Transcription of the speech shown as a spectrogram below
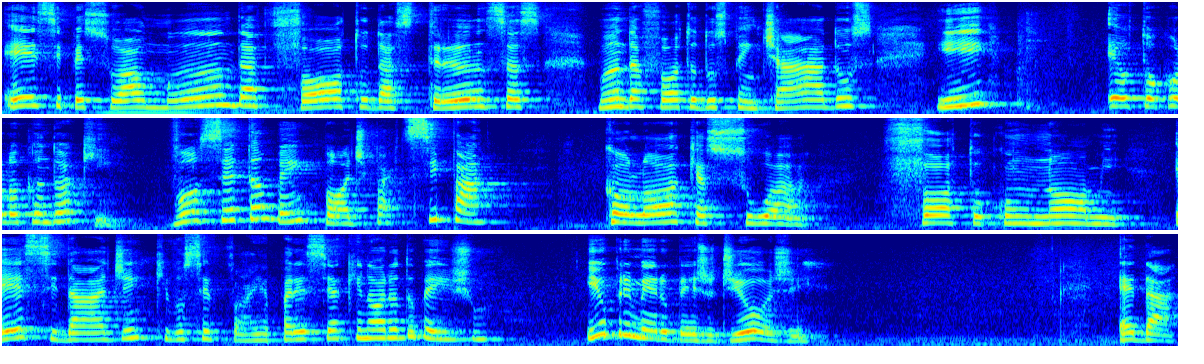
Esse pessoal manda foto das tranças, manda foto dos penteados e eu tô colocando aqui. Você também pode participar. Coloque a sua foto com o nome e cidade que você vai aparecer aqui na hora do beijo. E o primeiro beijo de hoje é da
